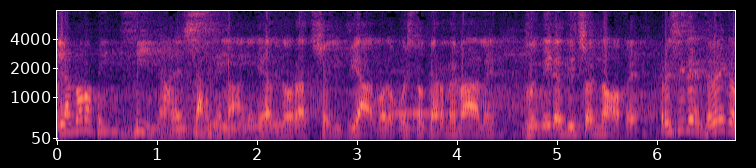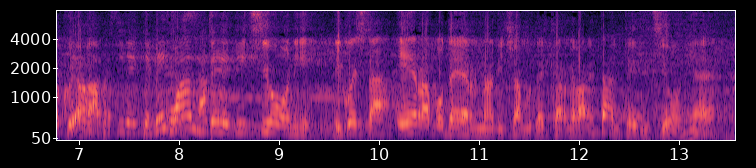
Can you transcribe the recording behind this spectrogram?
la nuova benzina del carnevale. Sì, e allora accendiamolo questo carnevale 2019. Presidente, venga qui avanti. Presidente, Quante sta- edizioni di questa era moderna, diciamo, del carnevale? Tante edizioni, eh?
